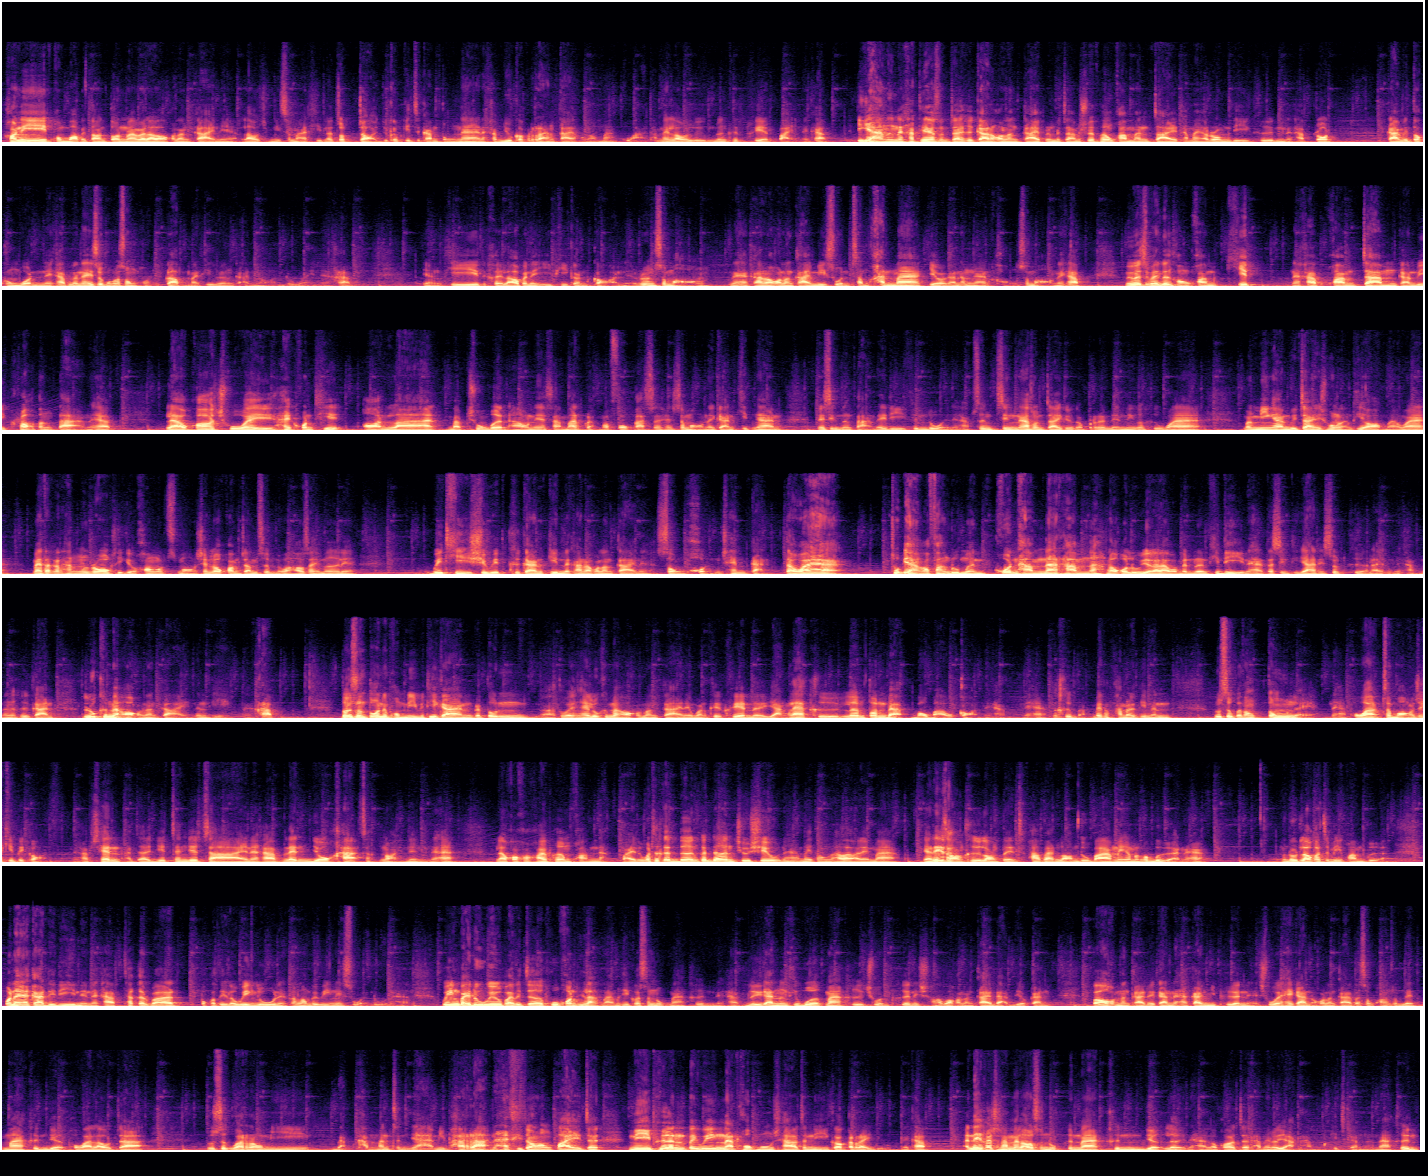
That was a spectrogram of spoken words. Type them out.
ข้อนี้ผมบอกไปตอนต้นว่าเวลาออกกำลังกายเนี่ยเราจะมีสมาธิและจดจ่ออยู่กับกิจกรรมตรงหน้านะครับอยู่กับร่างกายของเรามากกว่าทำให้เราลืมเรื่องเครียดไปนะครับอีกอย่างหนึ่งนะครับที่น่าสนใจคือการออกกำลังกายเป็นประจำช่วยเพิ่มความมั่นใจทำให้อารมณ์ดีขึ้นนะครับลดการวิตกกังวลนะครับแล้วในที่สุดมันก็ส่งผลกลับมาที่เรื่องการนอนด้วยนะครับอย่างที่เคยเล่าไปใน EP ก่อนๆเนี่ยเรื่องสมองนะฮะการออกกำลังกายมีส่วนสำคัญมากเกี่ยวกับการทำงานของสมองนะครับไม่ว่าจะเป็นเรื่องของความคิดนะครับความจำการวิเคราะห์ต่างๆนะครับ แล้วก็ช่วยให้คนที่อ่อนล้าแบบช่วง burnout เนี่ยสามารถกลับมาโฟกัสและใช้สมองในการคิดงานในสิ่งต่างๆ ได้ดีขึ้นด้วยนะครับซึ่งสิ่งน่าสนใจเกี่ยวกับประเด็นนี้ก็คือว่ามันมีงานวิจัยในช่วงหลังที่ออกมาว่า แม้แต่กระทั่งโรคที่เกี่ยวข้องกับสมอง เช่นโรคความจำเสื่อมหรือว่าอัลไซเมอร์เนี่ยวิถีชีวิตคือการกินและการออกกำลังกายเนี่ยส่งผลเช่นกัน แต่ว่าทุกอย่างก็ฟังดูเหมือนควรทำน่าทำนะเราก็รู้อยู่แล้วแหละว่าเป็นเรื่องที่ดีนะฮะแต่สิ่งที่ยากที่สุดคืออะไรรู้ไหมครับ นั่นก็คือการลุกขึ้นมาออกกำลังกายนั่นเองนะครับ โดยส่วนตัวเนี่ยผมมีวิธีการกระตุ้นตัวเองให้ลุกขึ้นมาออกกำลังกายในวันเครียดๆเลยอย่างแรกคือเริ่มต้นแบบเบาๆก่อนนะครับนะฮะก็คือแบบไม่ต้องทำอะไรที่มันรู้สึกว่าต้องต้องเหนื่อยนะฮะเพราะว่าสมองจะคิดไปก่อนนะครับเช่น อาจจะยืดเส้นยืดสายนะครับเล่นโยคะสักหน่อยหนึ่งนะฮะแล้วก็ค่อยๆเพิ่มความหนักไป หรือว่าถ้าเกิดเดินก็เดินชิวๆนะฮะไม่ต้องอะไรอะไรมาก อย่างที่ 2 คือลองเปลี่ยนสภาพแวดล้อมดูบ้างไม่งั้นมันก็เบื่อนะฮะ มนุษย์เราก็จะมีความเบื่อ วันไหนอากาศดีๆเนี่ยนะครับ ถ้าเกิดว่าปกติเราวิ่งลู่เนี่ยก็ลองไปวิ่งในสวนดูนะฮะ วิ่งไปดูวิวไปไปเจอผู้คนที่หลากหลายบางทีก็สนุกมากขึ้นนะครับ หรือการหนึ่งที่ work มากคือชวนเพื่อนที่ชอบออกกำลังกายแบบเดียวกันไปออกกำลังกายด้วยกันนะฮะ การมีเพื่อนเนี่ยช่วยให้การออกกำลังกายประสบความสำเร็จมากขึ้นเยอะ เพราะว่าเราจะรู้สึกว่าเรามีแบบคำมั่นสัญญา มีภาระนะที่ต้องต้องไป จะหนีเพื่อนไปวิ่งนัด6โมงเช้าจะหนีก็กระไรอยู่นะครับ อันนี้ก็จะทำให้เราสนุกขึ้นมากขึ้นเยอะเลยนะฮะ แล้วก็จะทำให้เราอยากทำ กิจกรรมนั้นมากขึ้น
